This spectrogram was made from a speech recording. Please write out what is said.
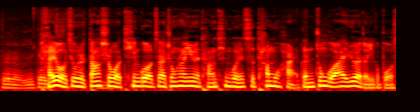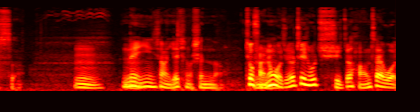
对对，一个还有就是当时我听过在中山音乐堂听过一次汤姆海跟中国爱乐的一个博斯，嗯，那印象也挺深的。就反正嗯我觉得这首曲子好像在我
